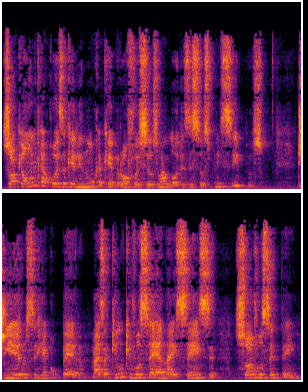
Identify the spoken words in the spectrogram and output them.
Só que a única coisa que ele nunca quebrou foi seus valores e seus princípios. Dinheiro se recupera, mas aquilo que você é na essência, só você tem.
